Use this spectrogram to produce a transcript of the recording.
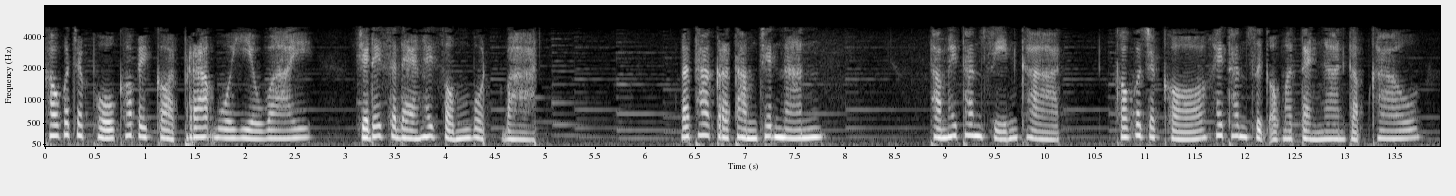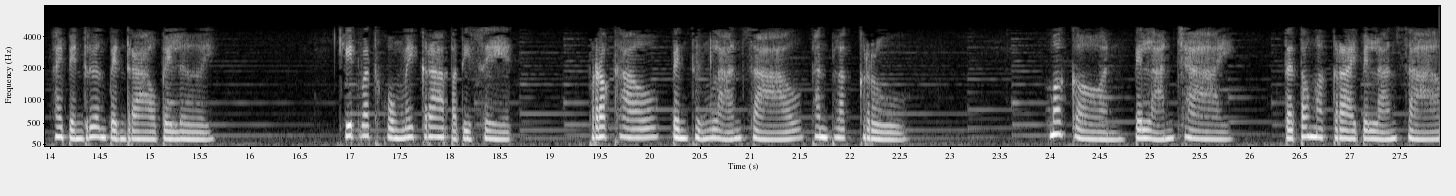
เขาก็จะโผล่เข้าไปกอดพระบัวเหียวไว้ จะได้แสดงให้สมบทบาท และถ้ากระทำเช่นนั้นทำให้ท่านศีลขาด เขาก็จะขอให้ท่านศึกออกมาแต่งงานกับเขา ให้เป็นเรื่องเป็นราวไปเลย คิดว่าคงไม่กล้าปฏิเสธ เพราะเขาเป็นถึงหลานสาวท่านพระครู เมื่อก่อนเป็นหลานชาย แต่ต้องมากลายเป็นหลานสาว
